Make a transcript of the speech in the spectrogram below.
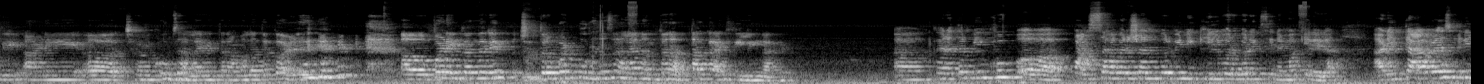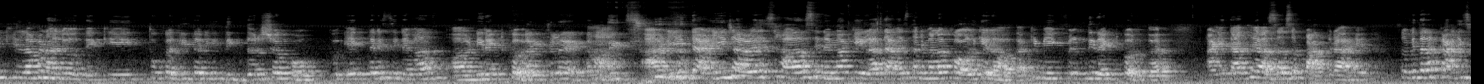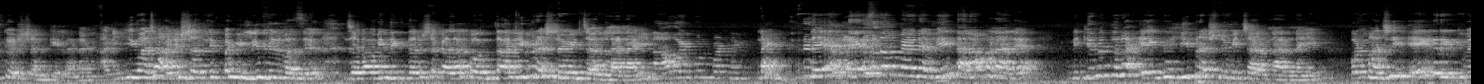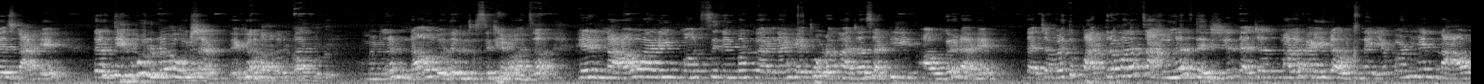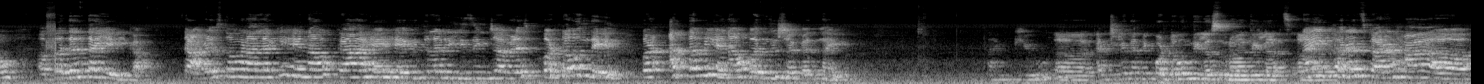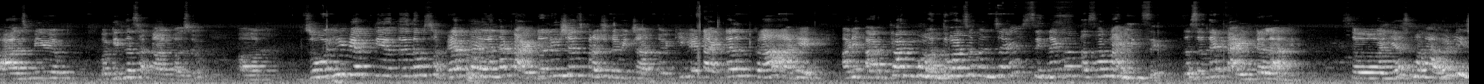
नव्हती आणि अ, छळ खूप झालाय हे तर आम्हाला तर कळलंय. अ, पण एकंदरीत चित्रपट पूर्ण झाल्यानंतर आता काय फिलिंग आहे? खरं तर मी खूप पाच सहा वर्षांपूर्वी निखिल बरोबर एक सिनेमा केलेला. आणि त्यावेळेस मी निखिलला म्हणाले होते की तू कधीतरी दिग्दर्शक हो. तू एक तरी सिनेमा डिरेक्ट कर. आणि त्यांनी ज्यावेळेस हा सिनेमा केला त्यावेळेस त्यांनी मला कॉल केला होता की मी एक फिल्म डिरेक्ट करतोय. आणि त्यात हे असं असं पात्र आहे. सो मी त्याला काहीच क्वेश्चन केला नाही. आणि ही माझ्या आयुष्यातली पहिली फिल्म असेल जेव्हा मी दिग्दर्शकाला कोणताही प्रश्न विचारला नाही. नाव ऐकून पण नाही. नाही. ते तेच तर मेन आहे मी त्याला म्हणाले निखिल मी तुला एकही प्रश्न विचारणार नाही पण माझी एक रिक्वेस्ट आहे तर ती पूर्ण होऊ शकते का? म्हटलं नाव बदल तू सिनेमाचं. हे नाव आणि मग सिनेमा करणं हे थोडं माझ्यासाठी अवघड आहे. त्याच्यामुळे तू पात्र मला चांगलंच देशील त्याच्यात मला काही डाऊट नाहीये. पण हे नाव बदलता येईल का? त्यावेळेस तो म्हणाला की हे नाव का आहे? हे मी तुला रिलिझिंगच्या वेळेस पटवून देईल पण आता मी हे नाव बदलू शकत नाही. थँक्यू ऍक्च्युली त्यांनी पटवून दिलं सुरुवातीलाच. नाही खरंच कारण हा अ, आज मी बघितलं सकाळपासून. जोही व्यक्ती येतोय तो सगळ्यात पहिल्यांदा टायटल विषयीच प्रश्न विचारतोय की हे टायटल का आहे? आणि अर्थात महत्वाचं म्हणजे सिनेमा तसा नाहीच आहे जसं ते टायटल आहे. सो येस मला आवडली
